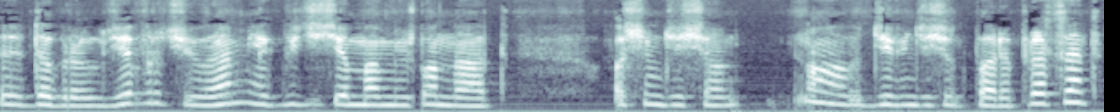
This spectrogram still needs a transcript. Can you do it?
Y, dobra ludzie, wróciłem. Jak widzicie mam już ponad 80, no 90 parę procent.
